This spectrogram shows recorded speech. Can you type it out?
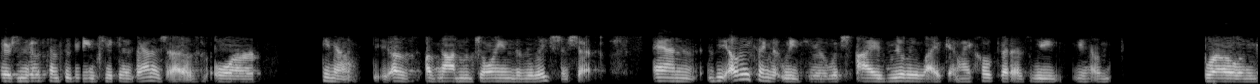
there's no sense of being taken advantage of or you know, of, of not enjoying the relationship. And the other thing that we do, which I really like, and I hope that as we, you know, grow and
